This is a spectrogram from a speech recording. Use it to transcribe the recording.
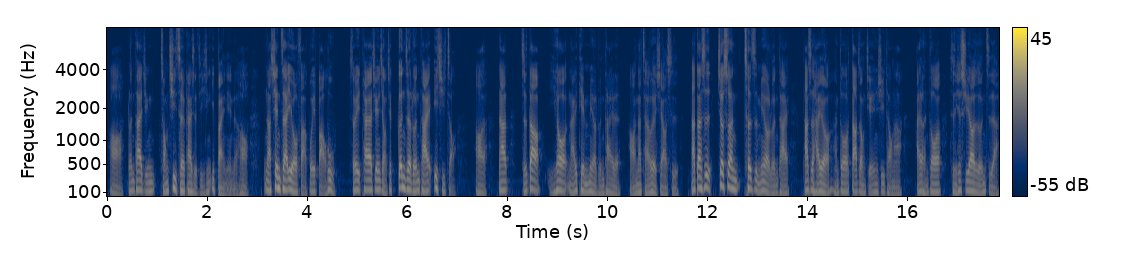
啊，轮胎已经从汽车开始已经一百年了哈，那现在又有法规保护，所以胎压监测系统就跟着轮胎一起走。啊，那直到以后哪一天没有轮胎了，好，那才会消失。那但是就算车子没有轮胎，它是还有很多大众捷运系统啊，还有很多这些需要轮子啊，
